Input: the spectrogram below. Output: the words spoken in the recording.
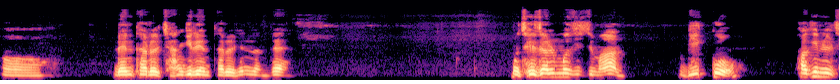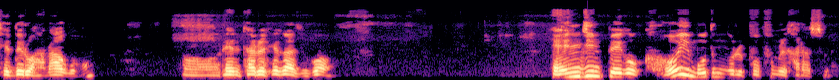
어, 렌탈을 장기 렌탈을 했는데 뭐 제 잘못이지만 믿고 확인을 제대로 안 하고 어, 렌탈을 해가지고 엔진 빼고 거의 모든 거를 부품을 갈았습니다.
